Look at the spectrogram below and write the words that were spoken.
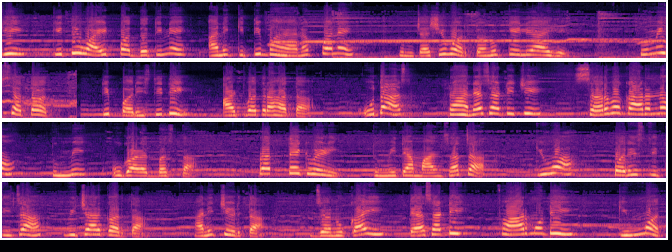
की किती वाईट पद्धतीने आणि किती भयानकपणे तुमच्याशी वर्तणूक केली आहे. तुम्ही सतत ती परिस्थिती आठवत राहता. उदास राहण्यासाठीची सर्व कारणं तुम्ही उगाळत बसता. प्रत्येक वेळी तुम्ही त्या माणसाचा किंवा परिस्थितीचा विचार करता आणि चिडता. जणू काही त्यासाठी फार मोठी किंमत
